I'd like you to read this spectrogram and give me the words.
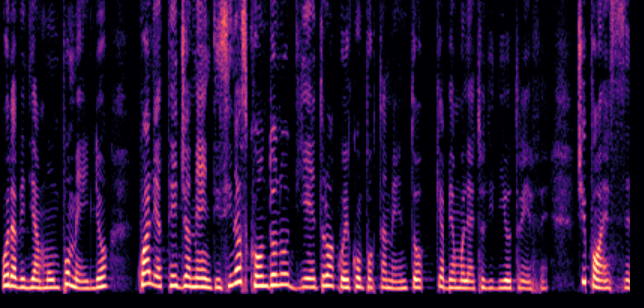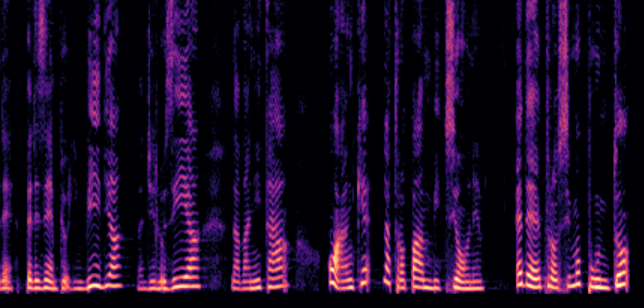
Ora vediamo un po' meglio quali atteggiamenti si nascondono dietro a quel comportamento che abbiamo letto di Dio Trefe. Ci può essere, per esempio, l'invidia, la gelosia, la vanità o anche la troppa ambizione. Ed è il prossimo punto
